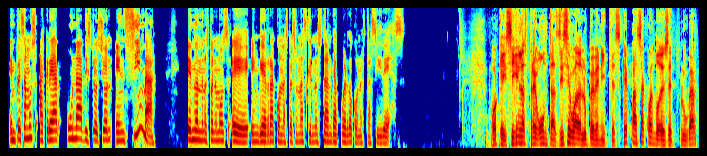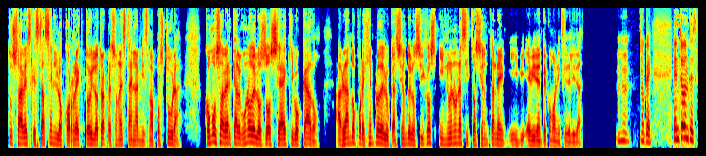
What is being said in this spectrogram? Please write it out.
empezamos a crear una distorsión encima en donde nos ponemos eh, en guerra con las personas que no están de acuerdo con nuestras ideas. Ok, siguen las preguntas. Dice Guadalupe Benítez, ¿qué pasa cuando desde tu lugar tú sabes que estás en lo correcto y la otra persona está en la misma postura? ¿Cómo saber que alguno de los dos se ha equivocado? Hablando, por ejemplo, de educación de los hijos y no en una situación tan e-, evidente como la infidelidad. Ok, entonces,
